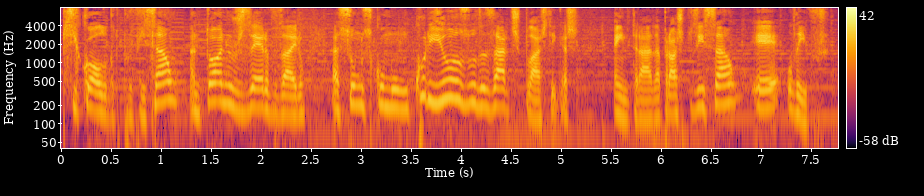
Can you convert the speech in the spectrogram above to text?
Psicólogo de profissão, António José Hervedeiro assume-se como um curioso das artes plásticas. A entrada para a exposição é livre.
